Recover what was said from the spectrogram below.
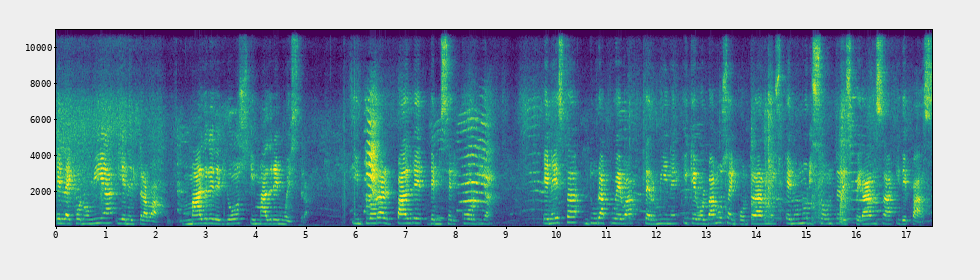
en la economía y en el trabajo. Madre de Dios y Madre nuestra implora al Padre de misericordia en esta dura prueba termine y que volvamos a encontrarnos en un horizonte de esperanza y de paz.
